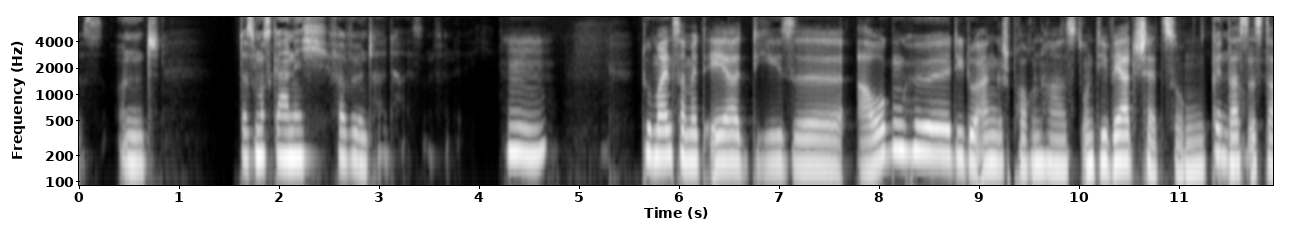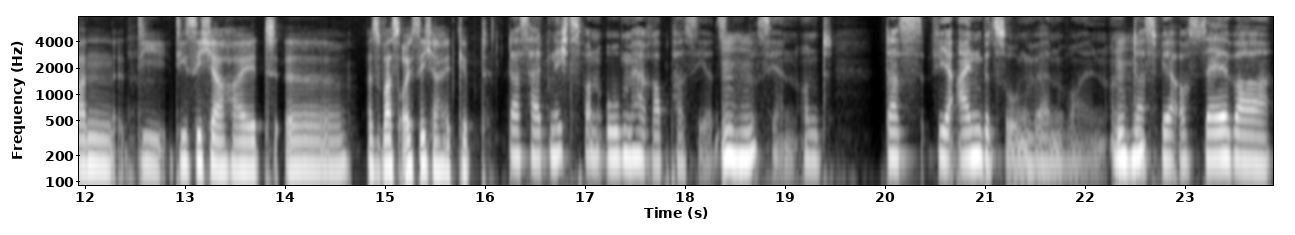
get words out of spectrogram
ist. Und das muss gar nicht Verwöhntheit heißen, finde ich. Hm. Du meinst damit eher diese Augenhöhe, die du angesprochen hast und die Wertschätzung. Genau. Das ist dann die, die Sicherheit, äh, also was euch Sicherheit gibt. Dass halt nichts von oben herab passiert, so mhm. ein bisschen. Und dass wir einbezogen werden wollen und mhm. dass wir auch selber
